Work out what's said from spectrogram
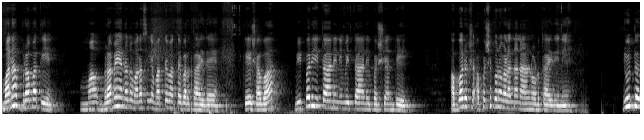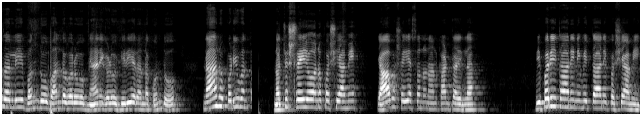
ಮನಭ್ರಮತಿ, ಮ, ಭ್ರಮೆ ಅನ್ನೋದು ಮನಸ್ಸಿಗೆ ಮತ್ತೆ ಮತ್ತೆ ಬರ್ತಾ ಇದೆ. ಕೇಶವ, ವಿಪರೀತಾನಿ ನಿಮಿತ್ತಾನಿ ಪಶ್ಯಂತಿ. ಅಪರಕ್ಷ ಅಪಶಕುನಗಳನ್ನು ನಾನು ನೋಡ್ತಾ ಇದ್ದೀನಿ. ಯುದ್ಧದಲ್ಲಿ ಬಂಧು ಬಾಂಧವರು, ಜ್ಞಾನಿಗಳು, ಹಿರಿಯರನ್ನು ಕೊಂದು ನಾನು ಪಡೆಯುವಂಥ ನಚಶ್ರೇಯೋ ಅನುಪಶ್ಯಾಮಿ. ಯಾವ ಶ್ರೇಯಸ್ಸನ್ನು ನಾನು ಕಾಣ್ತಾ ಇಲ್ಲ? ವಿಪರೀತಾನಿ ನಿಮಿತ್ತಾನಿ ಪಶ್ಯಾಮಿ.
